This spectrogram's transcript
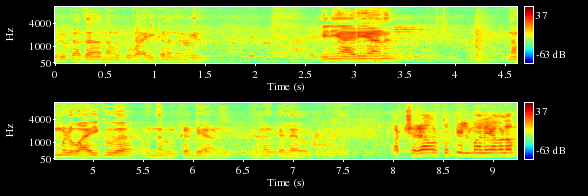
ഒരു കഥ നമുക്ക് വായിക്കണമെങ്കിൽ ഇനി ആരെയാണ് നമ്മൾ വായിക്കുക എന്ന ഉത്കണ്ഠയാണ് ഞങ്ങൾക്കെല്ലാവർക്കും ഉള്ളത്. അക്ഷരാർത്ഥത്തിൽ മലയാളം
